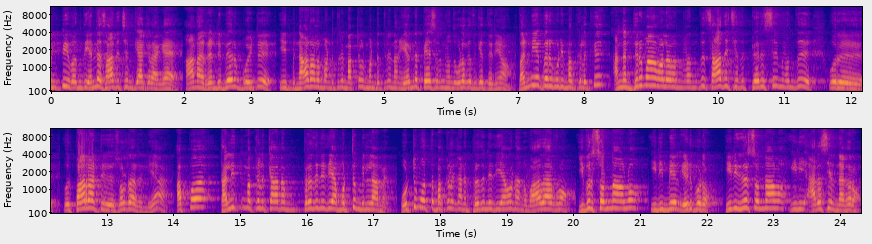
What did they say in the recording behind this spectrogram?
எம்பி வந்து என்ன சாதிச்சுன்னு கேட்குறாங்க ஆனால் ரெண்டு பேரும் போயிட்டு இப்போ நாடாளுமன்றத்திலையும் மக்கள் மன்றத்திலையும் நாங்கள் என்ன பேசுகிறோன்னு வந்து உலகத்துக்கே தெரியும். வன்னிய பெருங்குடி மக்களுக்கு அண்ணன் திருமாவளவன் வந்து சாதிச்சது பெருசுன்னு வந்து ஒரு ஒரு பாராட்டு சொல்கிறாரு இல்லையா? அப்போ தலித் மக்களுக்கான பிரதிநிதியாக மட்டும் இல்லாமல் ஒட்டுமொத்த மக்களுக்கான பிரதிநிதியாகவும் நாங்கள் வாதாடுறோம். இவர் சொன்னாலும் இனிமேல் எடுபடும். இனி இவர் சொன்னாலும் இனி அரசியல் நகரம்.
